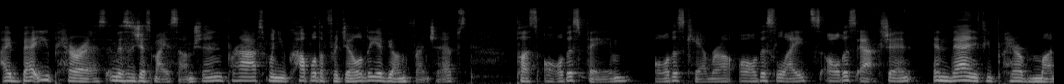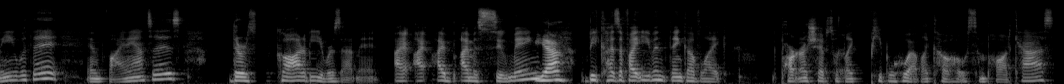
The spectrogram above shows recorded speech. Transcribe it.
I bet you Paris, and this is just my assumption, perhaps when you couple the fragility of young friendships plus all this fame, all this camera, all this lights, all this action, and then if you pair money with it and finances, there's gotta be resentment. I, I I'm assuming. Yeah. Because if I even think of like partnerships with like people who have like co-hosts and podcasts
